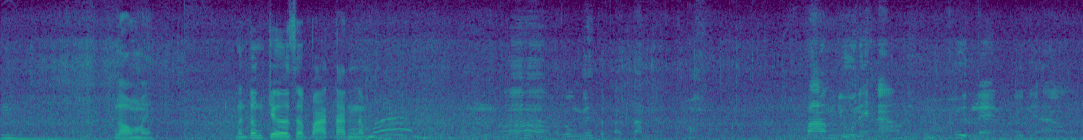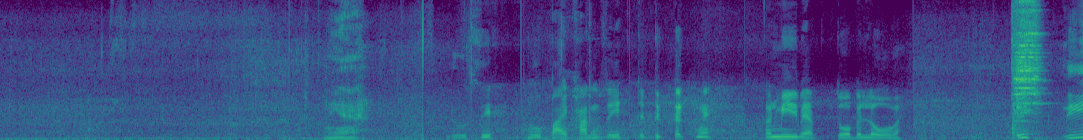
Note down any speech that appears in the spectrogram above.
อืมลองไหม มันต้องเจอสปาร์ตันนะมั้งอืมอ่าลงเล่นสปาร์ตันนะปาล์มอยู่ในอ่าวนี่คลื่นแรงอยู่ในอ่าว เนี่ย ดูสิ ดูปลายคันสิ จะตึกตึกๆไหม มันมีแบบตัวเป็นโลไหมอีดี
